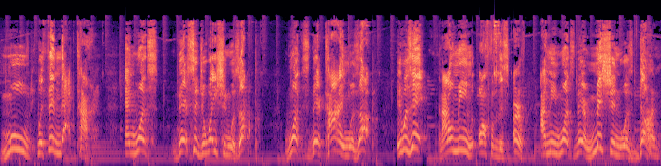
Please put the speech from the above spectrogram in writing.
moved within that time. And once their situation was up, once their time was up, it was it. And I don't mean off of this earth, I mean once their mission was done,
